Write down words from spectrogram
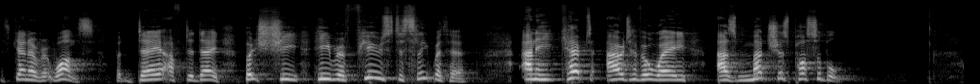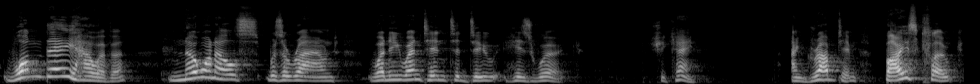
It's getting over it once, but day after day. But she, he refused to sleep with her, and he kept out of her way as much as possible. One day, however, no one else was around when he went in to do his work. She came and grabbed him by his cloak,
